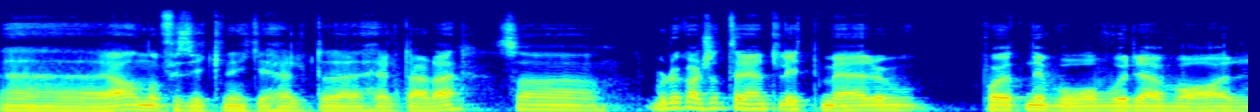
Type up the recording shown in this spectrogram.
uh, ja, Når fysikken ikke helt, helt er der. Så jeg burde kanskje trent litt mer på et nivå hvor jeg var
